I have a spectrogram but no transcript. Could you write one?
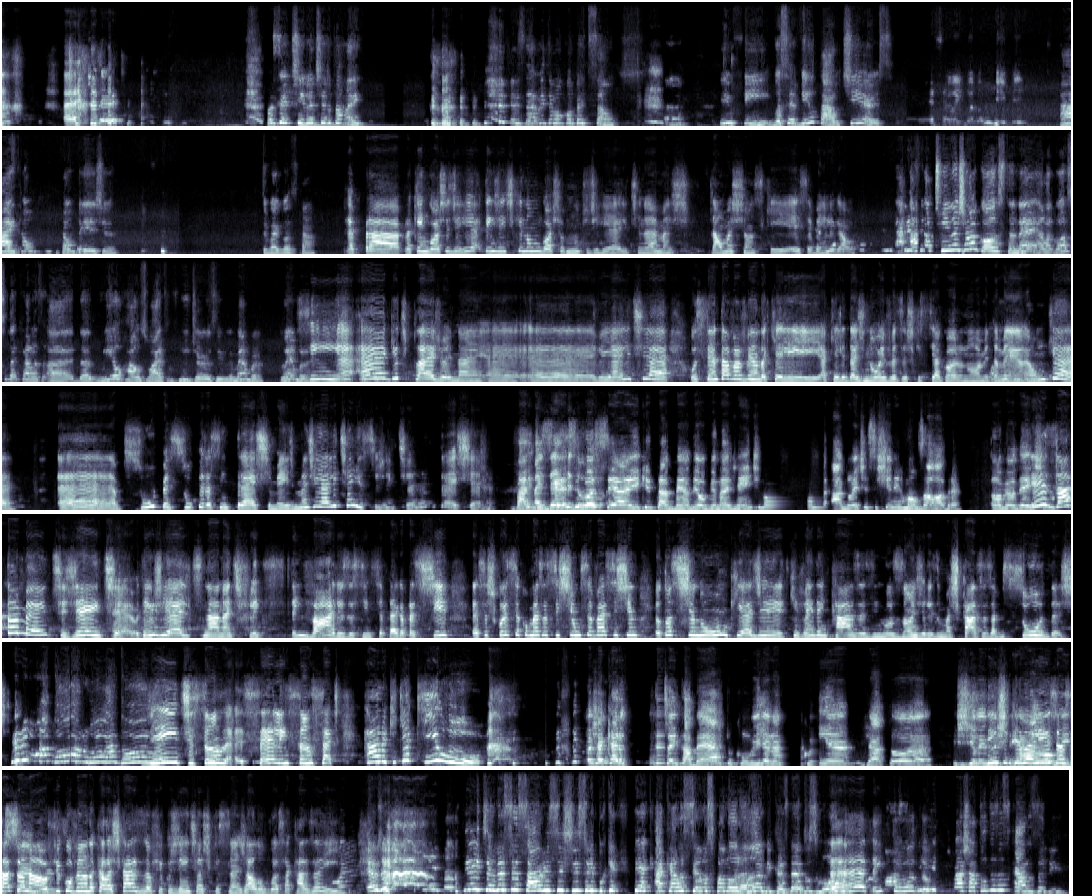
é. Você tira, eu tiro também. Eles devem ter uma competição. É. Enfim, você viu, tal, tá, Cheers? Essa eu ainda não vi, ah, então, então veja. Você vai gostar. É pra, pra quem gosta de reality. Tem gente que não gosta muito de reality, né? Mas dá uma chance que esse é bem legal. A, a já gosta, né? Ela gosta daquelas uh, da Real Housewife of New Jersey, remember? Lembra? Sim, é, é guilty pleasure, né? É, é, reality é. O Sam tava vendo aquele, aquele das noivas, eu esqueci agora o nome também. É um que é é, é super, super assim, trash mesmo. Mas reality é isso, gente. É trash. É. Vai mas dizer se do... você aí que tá vendo e ouvindo a gente, não à noite assistindo Irmãos à Obra. Oh, meu Deus. Exatamente, gente. Tem os realities na Netflix tem vários, assim, você pega para assistir, essas coisas você começa a assistir um, você vai assistindo. Eu tô assistindo um que é de. que vendem casas em Los Angeles, umas casas absurdas. Eu adoro, eu adoro! Gente, sun, Selling Sunset. Cara, o que, que é aquilo? Eu já quero ter feito aberto com o William na cunha, já tô Estilo industrial. Gente, aquilo ali é sensacional. Eu fico vendo aquelas casas, eu fico, gente, acho que o Sam já alugou essa casa aí. Eu já... gente, é necessário assistir isso aí, porque tem aquelas cenas panorâmicas, né, dos morros. É, tem tudo. Vai achar todas as casas ali.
